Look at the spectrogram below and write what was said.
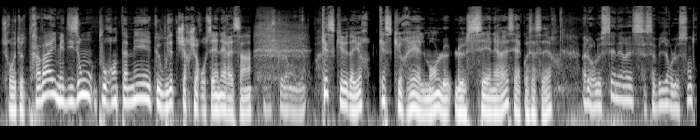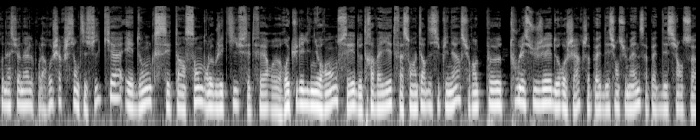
sur votre travail, mais disons, pour entamer que vous êtes chercheur au CNRS, hein. Jusque-là, on est bien. Qu'est-ce que, d'ailleurs, qu'est-ce que réellement le, le CNRS et à quoi ça sert? Alors le CNRS, ça veut dire le Centre national pour la recherche scientifique, et donc c'est un centre dont l'objectif c'est de faire euh, reculer l'ignorance et de travailler de façon interdisciplinaire sur un peu tous les sujets de recherche. Ça peut être des sciences humaines, ça peut être des sciences euh,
